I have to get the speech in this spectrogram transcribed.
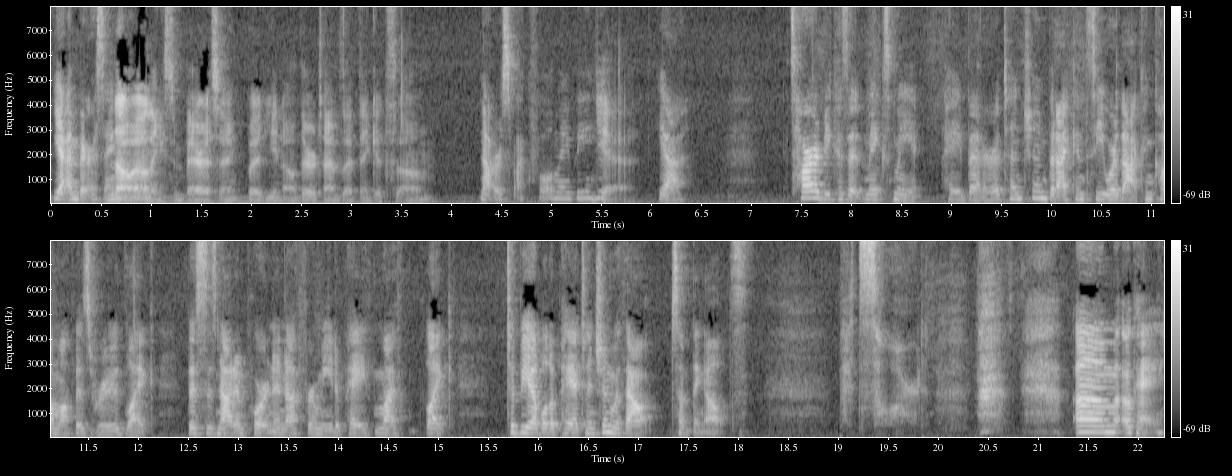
Yeah, embarrassing. No, I don't think it's embarrassing, but you know, there are times I think it's um Not respectful maybe. yeah. Yeah. It's hard because it makes me pay better attention, but I can see where that can come off as rude. Like, this is not important enough for me to pay my, like, to be able to pay attention without something else. But it's so hard. um, okay.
